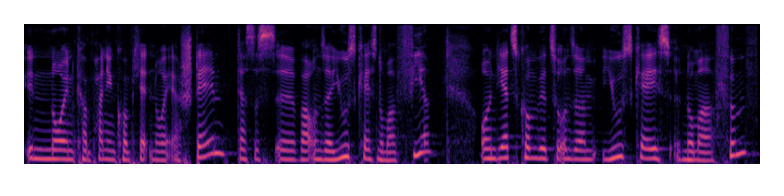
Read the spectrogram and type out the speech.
in neuen Kampagnen komplett neu erstellen. Das ist, äh, war unser Use Case Nummer 4. Und jetzt kommen wir zu unserem Use Case Nummer 5.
